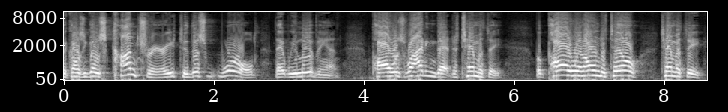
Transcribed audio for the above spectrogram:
because it goes contrary to this world that we live in. Paul was writing that to Timothy. But Paul went on to tell Timothy,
